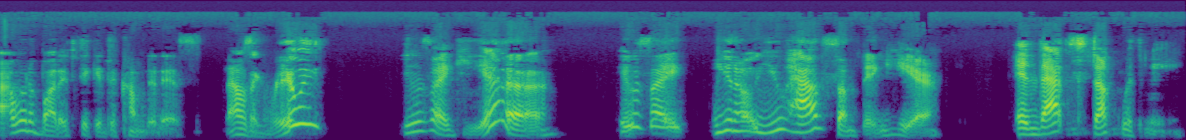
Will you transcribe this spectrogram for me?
I would have bought a ticket to come to this. And I was like, really? He was like, yeah. He was like, you know, you have something here. And that stuck with me.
